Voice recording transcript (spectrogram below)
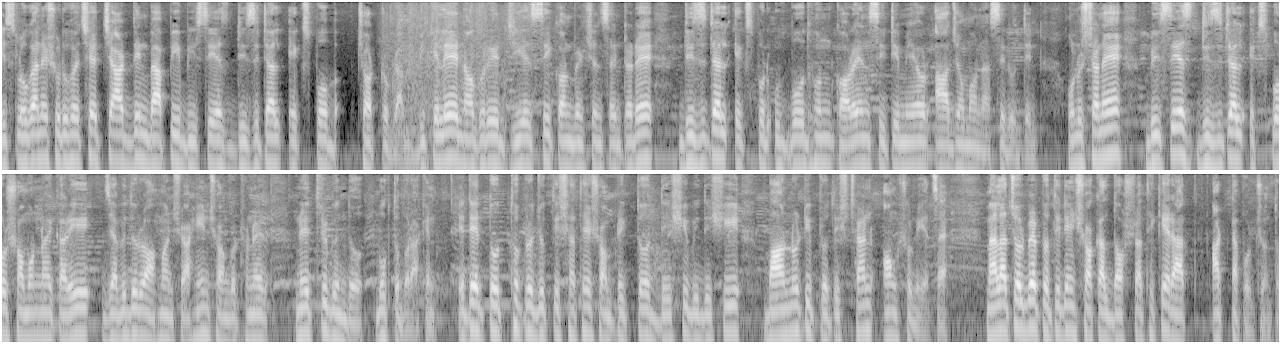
এই স্লোগানে শুরু হয়েছে চার দিন ব্যাপী বিসিএস ডিজিটাল এক্সপো চট্টগ্রাম। বিকেলে নগরের জিএসসি কনভেনশন সেন্টারে ডিজিটাল এক্সপোর উদ্বোধন করেন সিটি মেয়র আজম নাসির উদ্দিন। অনুষ্ঠানে বিসিএস ডিজিটাল এক্সপোর সমন্বয়কারী জাবিদুর রহমান শাহিন সংগঠনের নেতৃবৃন্দ বক্তব্য রাখেন। এতে তথ্য প্রযুক্তির সাথে সম্পৃক্ত দেশি বিদেশি বাউন্নটি প্রতিষ্ঠান অংশ নিয়েছে। মেলা চলবে প্রতিদিন সকাল দশটা থেকে রাত আটটা পর্যন্ত।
